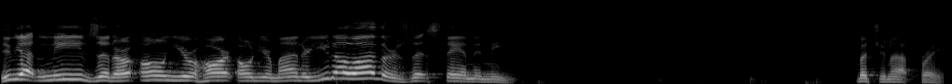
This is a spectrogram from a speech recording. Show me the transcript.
You've got needs that are on your heart, on your mind, or you know others that stand in need. But you're not praying.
